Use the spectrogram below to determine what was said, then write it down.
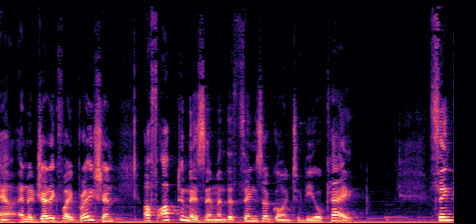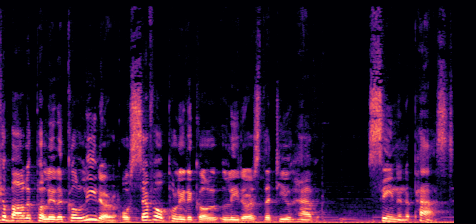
uh, energetic vibration of optimism and that things are going to be okay. Think about a political leader or several political leaders that you have seen in the past.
